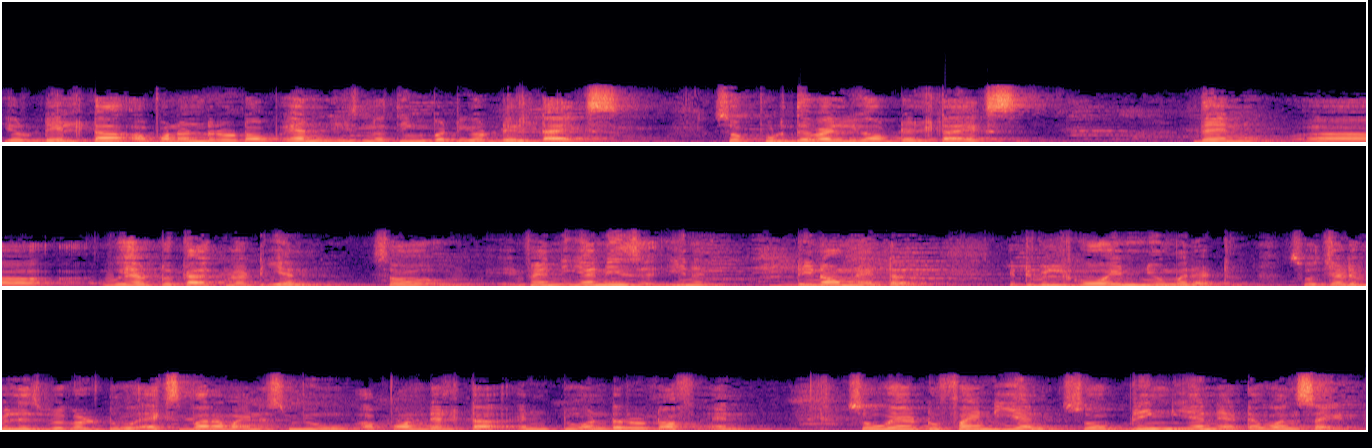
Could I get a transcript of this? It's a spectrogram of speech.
your delta upon under root of n is nothing but your delta x. So put the value of delta x then uh, we have to calculate n. So when n is in denominator it will go in numerator. So z will is equal to x bar minus mu upon delta into under root of n. So we have to find n. So bring n at a one side.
